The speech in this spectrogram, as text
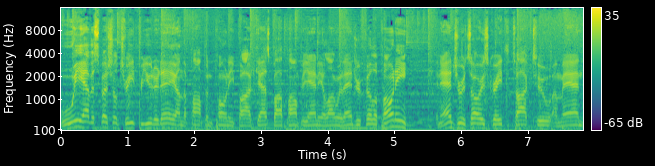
Fan. We have a special treat for you today on the Pomp and Pony podcast. Bob Pompeani along with Andrew Fillipponi. And Andrew, it's always great to talk to a man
